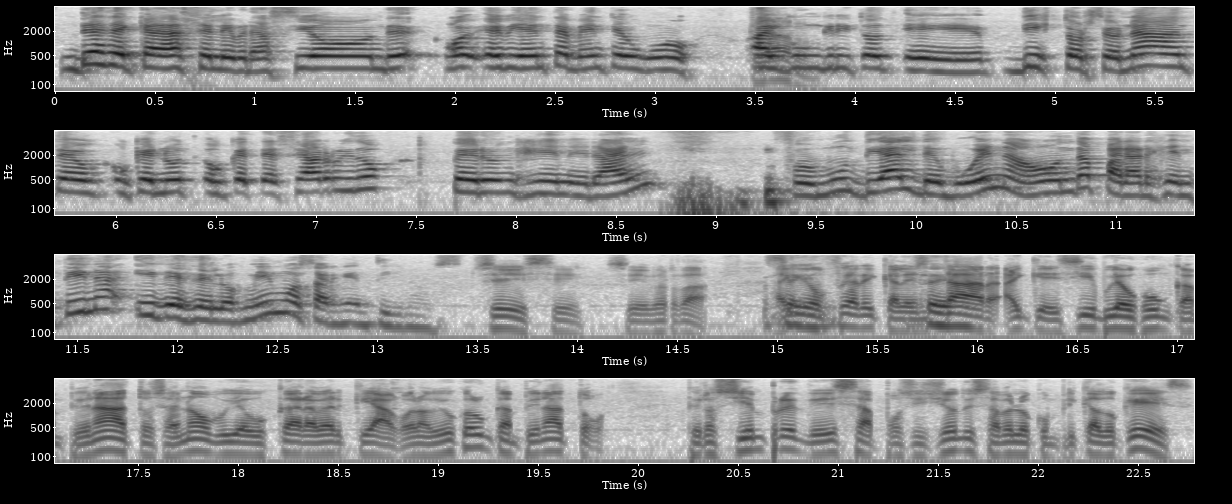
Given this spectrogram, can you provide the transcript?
desde cada celebración, evidentemente hubo algún grito eh, distorsionante o, que no, o que te sea ruido, pero en general fue un mundial de buena onda para Argentina y desde los mismos argentinos. Sí, sí, sí, es verdad. Hay que confiar, que calentar, hay que decir voy a buscar un campeonato, o sea, no voy a buscar a ver qué hago, no, voy a buscar un campeonato, pero siempre de esa posición de saber lo complicado que es.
